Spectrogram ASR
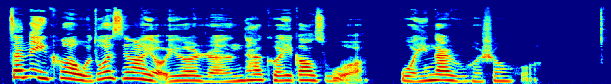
在那一刻，我多希望有一个人，他可以告诉我我应该如何生活。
